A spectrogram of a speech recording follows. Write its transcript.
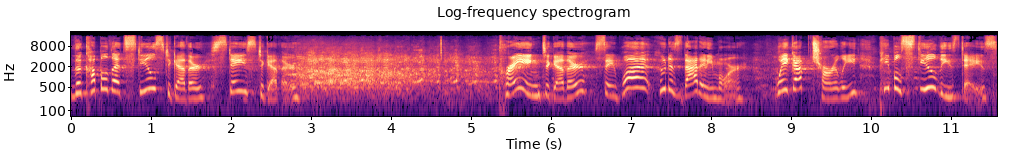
The Couple That Steals Together Stays Together. Praying together? Say what? Who does that anymore? Wake up, Charlie. People steal these days.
